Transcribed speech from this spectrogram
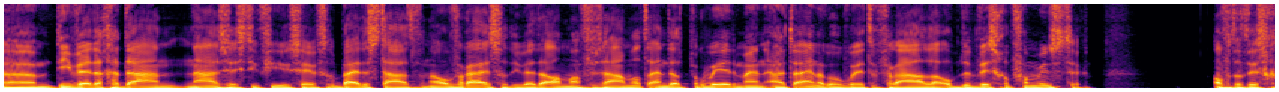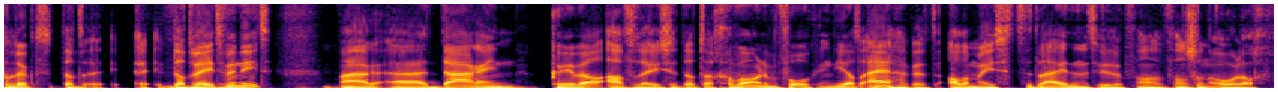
Ehm, die werden gedaan na 1674 bij de Staten van Overijssel. Die werden allemaal verzameld en dat probeerde men uiteindelijk ook weer te verhalen op de bisschop van Münster. Of dat is gelukt, dat, eh, dat weten we niet. Maar eh, daarin kun je wel aflezen dat de gewone bevolking... die had eigenlijk het allermeeste te lijden natuurlijk van, van zo'n oorlog.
